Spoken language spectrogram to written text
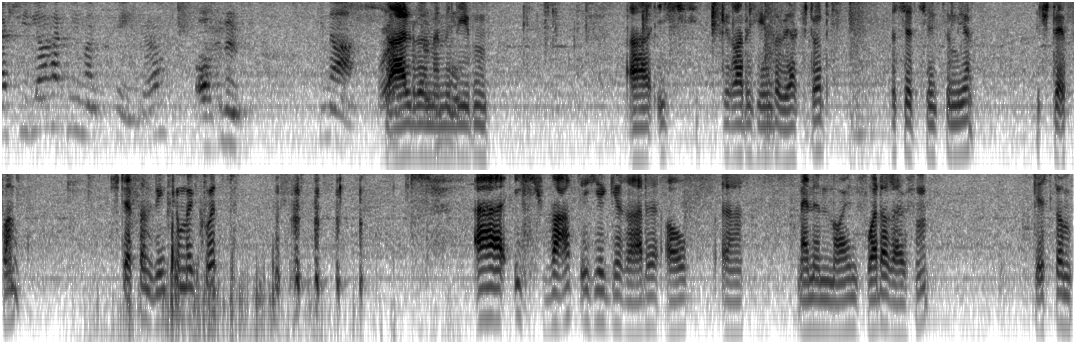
Herr Schiller hat niemand gesehen, gell? Außendienst. Na, Salve, meine Lieben. Äh, ich sitze gerade hier in der Werkstatt. Das ist jetzt hinter mir ist Stefan. Stefan, winkel mal kurz. äh, ich warte hier gerade auf äh, meinen neuen Vorderreifen. Gestern ein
